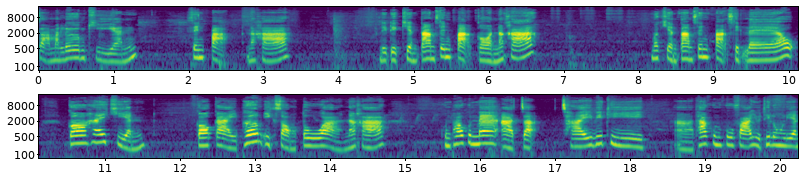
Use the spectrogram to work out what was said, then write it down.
จะมาเริ่มเขียนเส้นปะนะคะ เด็กๆเขียนตามเส้นปะก่อนนะคะ เมื่อเขียนตามเส้นปะเสร็จแล้ว ก็ให้เขียนกอไก่เพิ่มอีก 2 ตัวนะคะ คุณพ่อคุณแม่อาจจะใช้วิธีถ้าคุณครูฟ้าอยู่ที่โรงเรียน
